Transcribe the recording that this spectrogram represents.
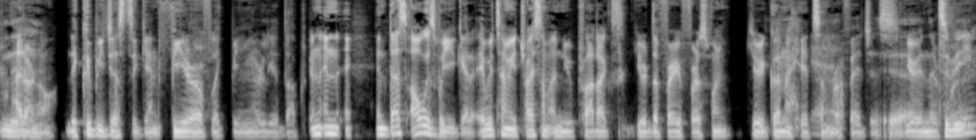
I don't know. They could be just again fear of like being early adopter, and and and that's always what you get. Every time you try some a new product, you're the very first one. You're gonna hit some rough edges. Yeah. You're in there To be-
